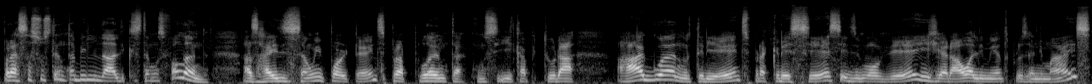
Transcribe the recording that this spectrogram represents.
para essa sustentabilidade que estamos falando. As raízes são importantes para a planta conseguir capturar água, nutrientes para crescer, se desenvolver e gerar o alimento para os animais.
